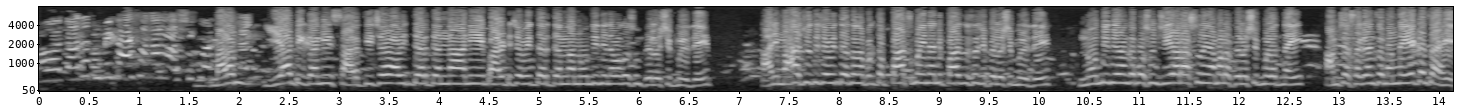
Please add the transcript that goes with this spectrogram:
अ, दादा तुम्ही काय सांगाल नाशिकवर मॅडम या ठिकाणी सारथीच्या विद्यार्थ्यांना आणि बार्टीच्या विद्यार्थ्यांना नोंदी दिनापासून फेलोशिप मिळते. आणि महाज्योतीच्या विद्यार्थ्यांना फक्त पाच महिने आणि पाच दिवसाची फेलोशिप मिळते. नोंदी दिनांकापासून जी आर असूनही आम्हाला फेलोशिप मिळत नाही. आमच्या सगळ्यांचं म्हणणं एकच आहे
